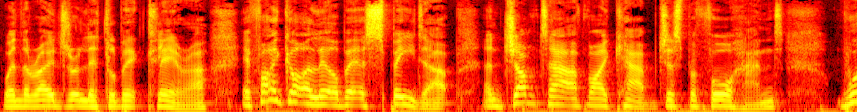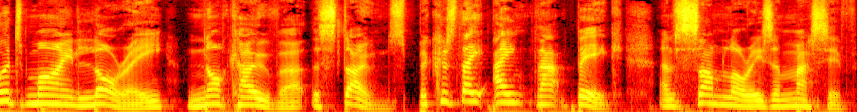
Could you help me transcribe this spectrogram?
when the roads are a little bit clearer, if I got a little bit of speed up and jumped out of my cab just beforehand, would my lorry knock over the stones? Because they ain't that big, and some lorries are massive.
